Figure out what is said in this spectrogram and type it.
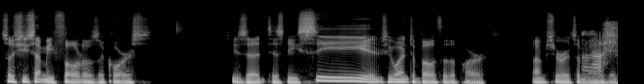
So she sent me photos, of course. She's at Disney Sea and she went to both of the parks. So I'm sure it's amazing.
